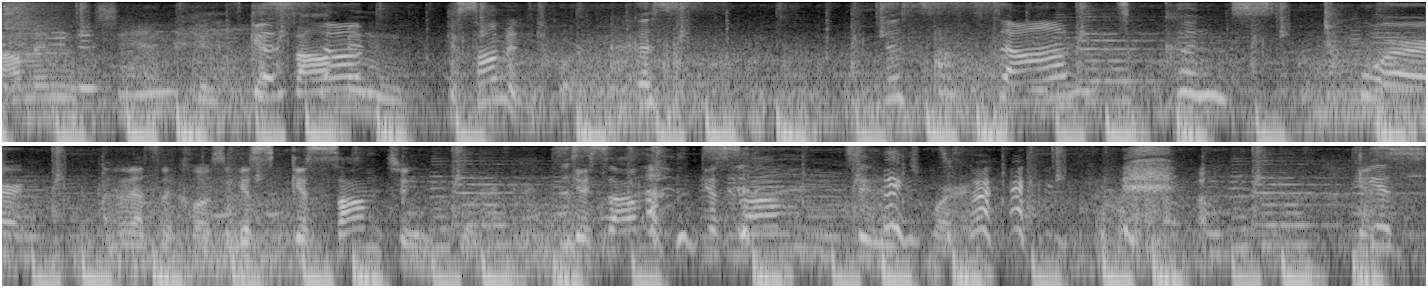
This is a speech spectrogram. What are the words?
Gesamen, Gesamen, Gesammentwerk. Ges Gesamtkunstwerk. I think that's the closest. Ges Gesamtentwerk. Gesam Gesamtentwerk. Ges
